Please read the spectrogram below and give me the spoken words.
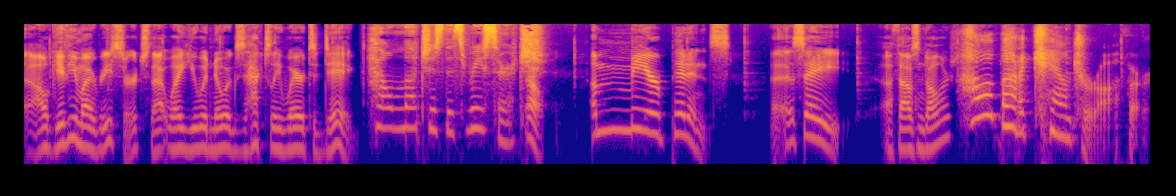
I'll give you my research. That way you would know exactly where to dig. How much is this research? Oh, a mere pittance. Uh, say a thousand dollars? How about a counteroffer?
